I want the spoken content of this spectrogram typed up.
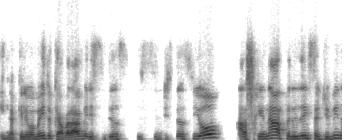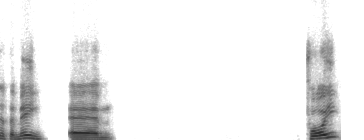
E naquele momento que Abraão ele se, se distanciou, a Shekhinah, a presença divina também, é, foi. O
